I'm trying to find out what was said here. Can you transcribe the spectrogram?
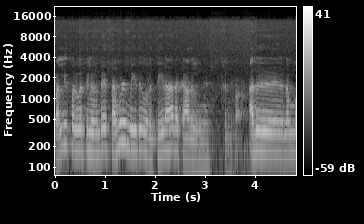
பள்ளி பருவத்திலிருந்தே தமிழ் மீது ஒரு தீராத காதலுங்க. கண்டிப்பாக அது நம்ம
